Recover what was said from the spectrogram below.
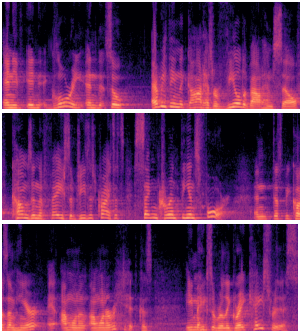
And in glory, and so everything that God has revealed about himself comes in the face of Jesus Christ. It's Second Corinthians 4. And just because I'm here, I want to I want to read it because he makes a really great case for this.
